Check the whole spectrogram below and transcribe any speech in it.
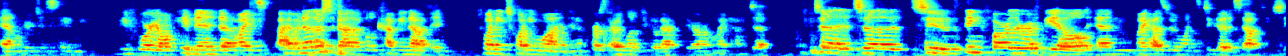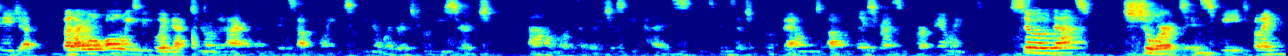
And we were just saying before y'all came in that my, I have another sabbatical coming up in 2021. And of course, I would love to go back there. I might have to, to, to, to think farther afield. And my husband wants to go to Southeast Asia. But I will always be going back to Northern Ireland at some point, you know, whether it's for research um, or whether just because it's been such a profound um, place for us and for our family. So that's short and sweet, but I'm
